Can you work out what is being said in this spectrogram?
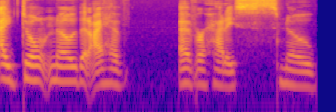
I don't know that I have ever had a snow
